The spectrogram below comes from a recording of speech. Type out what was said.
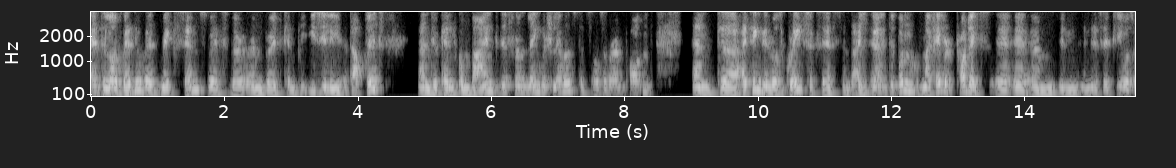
adds a lot of value, where it makes sense, where it's very, and where it can be easily adapted, and you can combine the different language levels. That's also very important. And uh, I think it was a great success. And I, uh, one of my favorite projects uh, uh um, in, in, SAP was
